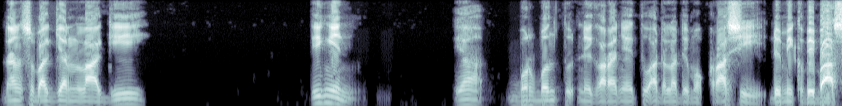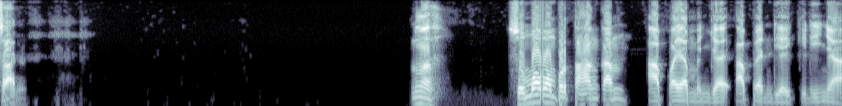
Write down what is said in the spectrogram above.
Dan sebagian lagi ingin ya berbentuk negaranya itu adalah demokrasi demi kebebasan. Nah, semua mempertahankan apa yang menjadi apa yang dia yakininya.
